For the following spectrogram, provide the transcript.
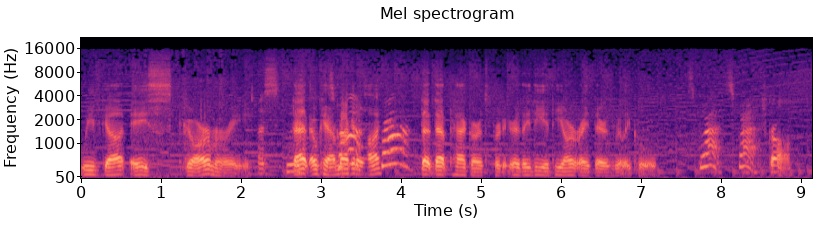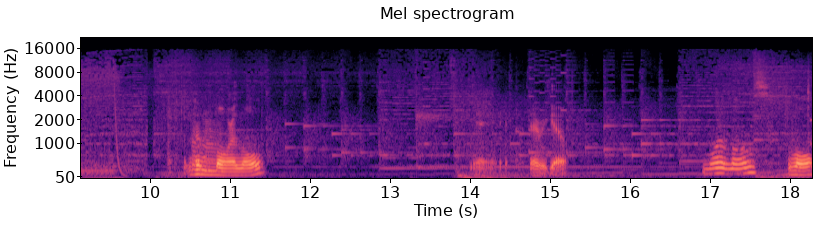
We've got a Skarmory. A squid. That okay? I'm not gonna Scraw, lie. That that pack art's pretty, or the the, the art right there is really cool. Scraw, scraw. Scraw. The Morelull. Yeah, there we go. More lols. Lol.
